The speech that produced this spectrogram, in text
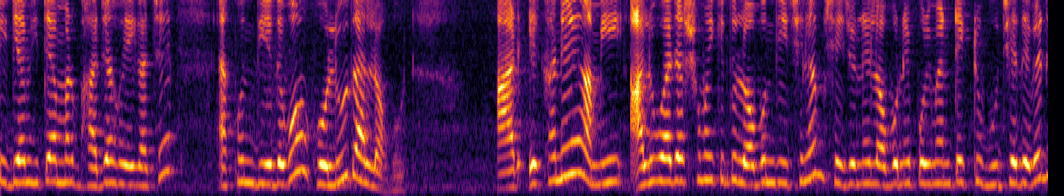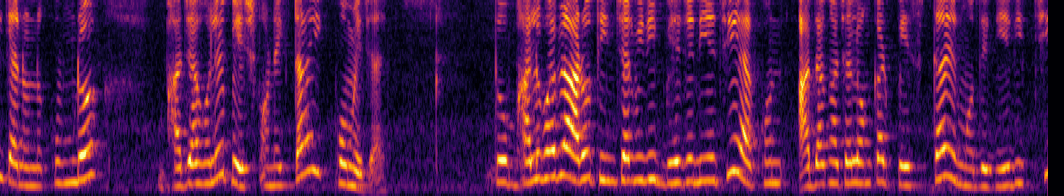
মিডিয়াম হিটে আমার ভাজা হয়ে গেছে, এখন দিয়ে দেবো হলুদ আর লবণ। আর এখানে আমি আলু ভাজার সময় কিন্তু লবণ দিয়েছিলাম, সেই জন্য লবণের পরিমাণটা একটু বুঝে দেবেন, কেননা কুমড়ো ভাজা হলে বেশ অনেকটাই কমে যায়। তো ভালোভাবে আরও তিন চার মিনিট ভেজে নিয়েছি, এখন আদা, কাঁচা লঙ্কার পেস্টটা এর মধ্যে দিয়ে দিচ্ছি,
